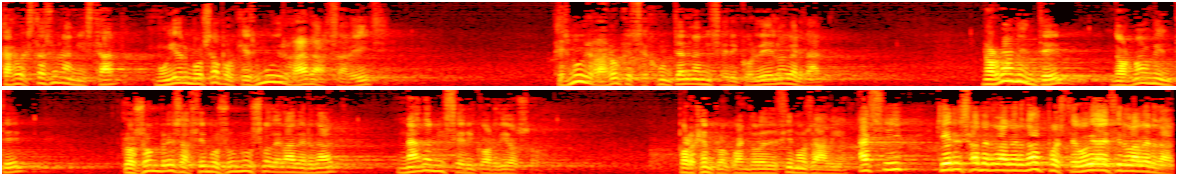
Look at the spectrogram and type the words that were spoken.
Claro, esta es una amistad muy hermosa porque es muy rara, ¿sabéis? Es muy raro que se junten la misericordia y la verdad. Normalmente, normalmente, los hombres hacemos un uso de la verdad nada misericordioso. Por ejemplo, cuando le decimos a alguien, ah, sí, ¿quieres saber la verdad? Pues te voy a decir la verdad.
